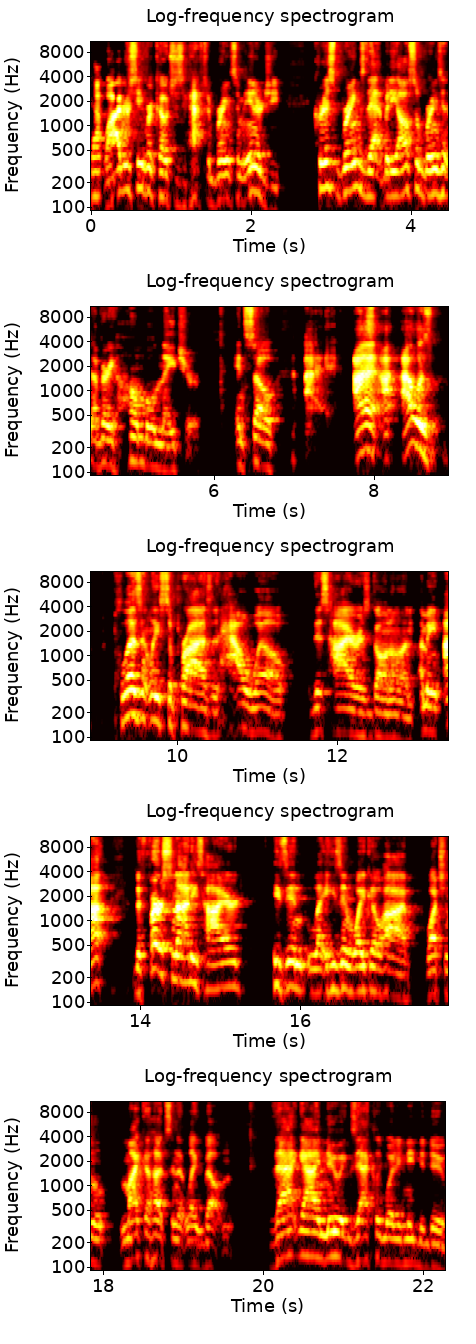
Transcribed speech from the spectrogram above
Yep. Wide receiver coaches have to bring some energy. Chris brings that, but he also brings in a very humble nature. And so I, I, I was pleasantly surprised at how well this hire has gone on. I mean, I the first night he's hired – He's in he's in Waco High watching Micah Hudson at Lake Belton. That guy knew exactly what he needed to do.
